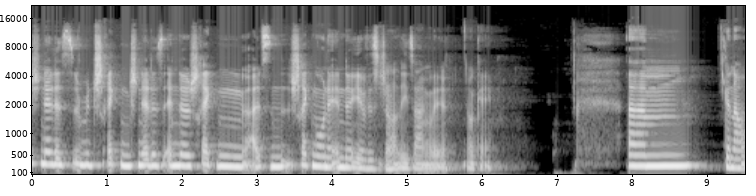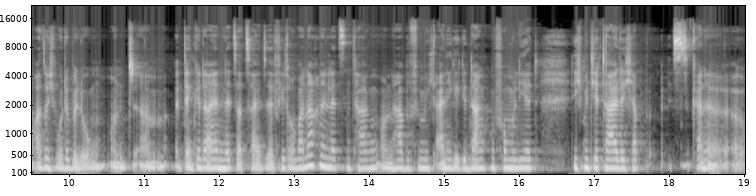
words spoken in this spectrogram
schnelles mit Schrecken, schnelles Ende, Schrecken als ein Schrecken ohne Ende. Ihr wisst schon, was ich sagen will. Okay. Ähm, genau, also ich wurde belogen und ähm, denke da in letzter Zeit sehr viel drüber nach in den letzten Tagen und habe für mich einige Gedanken formuliert, die ich mit dir teile. Ich habe jetzt keine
